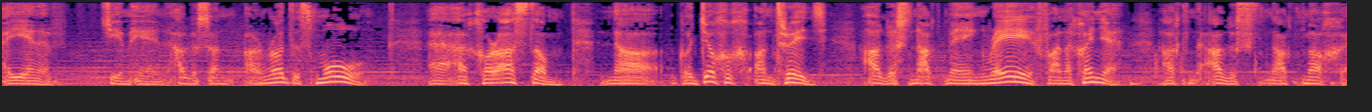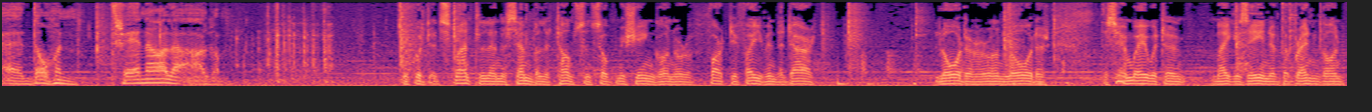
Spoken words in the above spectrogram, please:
a dhéanamh Jim héin agus an an rud is smó a chorástom ná go duchach an trid agus nach mé ré fan a chunne agus nach meach eh, dóhan tréála agam. We could dismantle and assemble a Thompson submachine gun or a 45 in the dark, load it or unload it. The same way with the magazine of the Bren gun,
